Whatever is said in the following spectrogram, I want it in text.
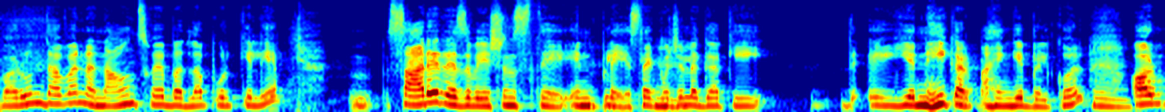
वरुण धवन अनाउंस हुए बदलापुर के लिए सारे रिजर्वेशंस थे इन प्लेस लाइक मुझे लगा कि ये नहीं कर पाएँगे बिल्कुल और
